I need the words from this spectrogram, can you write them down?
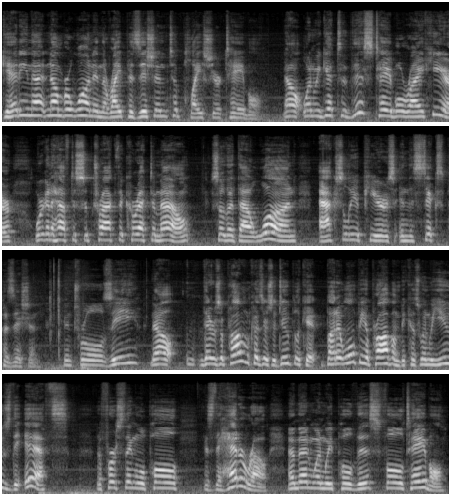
getting that number 1 in the right position to place your table. Now, when we get to this table right here, we're going to have to subtract the correct amount so that that 1 actually appears in the sixth position. Control Z. Now, there's a problem because there's a duplicate, but it won't be a problem because when we use the ifs, the first thing we'll pull is the header row. And then when we pull this full table,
